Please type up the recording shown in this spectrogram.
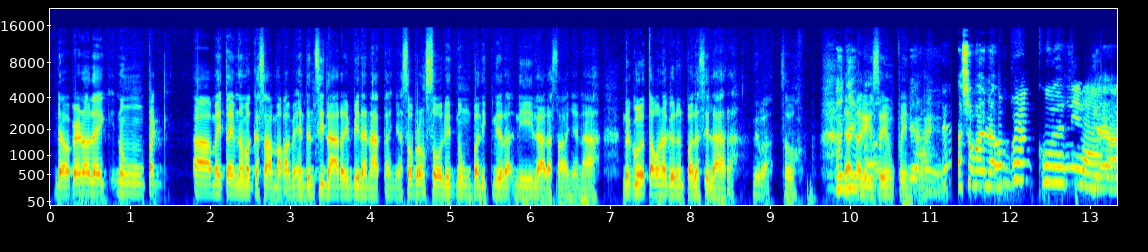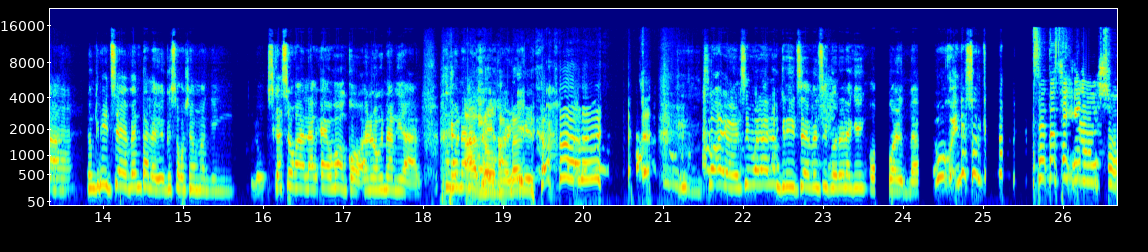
Diba? Pero like, nung pag ah, may time na magkasama kami and then si Lara yung binanatan niya. Sobrang solid nung balik ni, Ra- ni Lara sa kanya na nagulat ako na ganun pala si Lara. Di ba? So, oh, yan, diba? nag-isa yung point Kaya, ko. ayun. Kaso nga lang, sobrang cool ni Lara. Yeah. Nung grade 7 talaga, gusto ko siyang maging close. Kaso nga lang, ewan ko, anong nangyari. Muna Anong nangyari. So ayun, simula nung grade 7 siguro naging awkward na. Ko, inasal ka. Kasi to si Clasho,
